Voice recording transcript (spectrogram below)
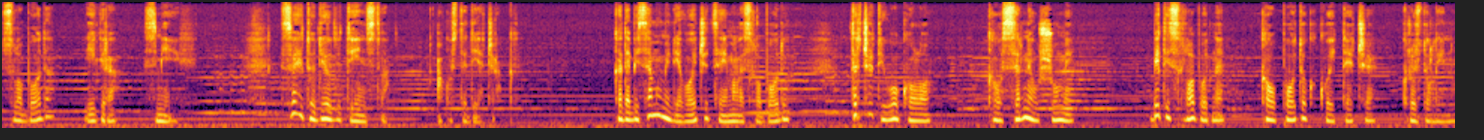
sloboda, igra, smijeh. Sve je to dio djetinjstva, ako ste dječak. Kada bi samo mi djevojčice imale slobodu, trčati uokolo kao srne u šumi, biti slobodne kao potok koji teče kroz dolinu,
